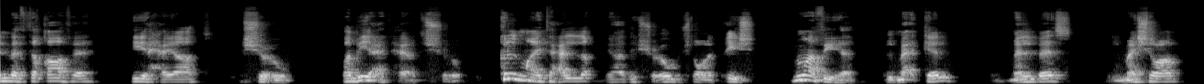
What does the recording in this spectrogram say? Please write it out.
إن الثقافة هي حياة الشعوب طبيعة حياة الشعوب. كل ما يتعلق بهذه الشعوب وشلون تعيش بما فيها المأكل الملبس المشرب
